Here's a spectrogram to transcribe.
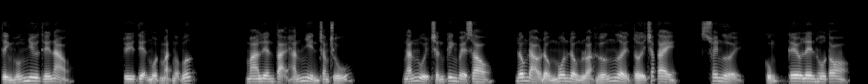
Tình huống như thế nào? Tùy tiện một mặt một bức. Mà liên tại hắn nhìn chăm chú, ngắn ngủi chấn kinh về sau, đông đảo đồng môn đồng loạt hướng người tới chắp tay, xoay người cùng kêu lên hô to.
